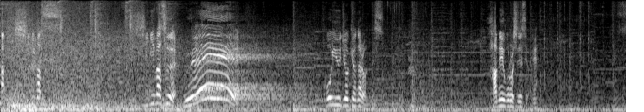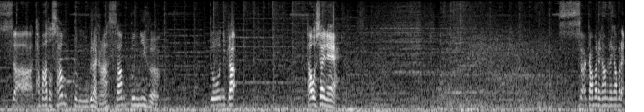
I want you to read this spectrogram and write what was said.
あ死にます。死にます。うえー。こういう状況になるわけです。はめ殺しですよね。さあ多分あと3分ぐらいかな。3分2分。どうにか倒したいねさあ頑張れ頑張れ頑張れ。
